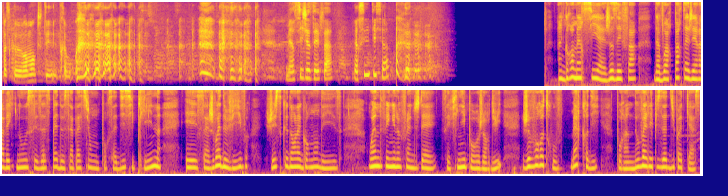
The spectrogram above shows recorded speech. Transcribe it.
parce que vraiment tout est très bon. Merci Josepha. Merci Laetitia. Un grand merci à Josepha d'avoir partagé avec nous ces aspects de sa passion pour sa discipline et sa joie de vivre jusque dans la gourmandise. One Thing in a French Day, c'est fini pour aujourd'hui. Je vous retrouve mercredi pour un nouvel épisode du podcast.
